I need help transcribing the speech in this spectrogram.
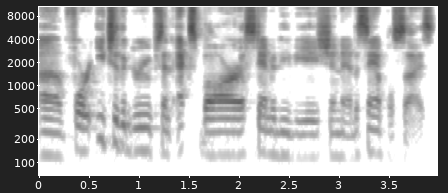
uh, for each of the groups an x bar, a standard deviation, and a sample size.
